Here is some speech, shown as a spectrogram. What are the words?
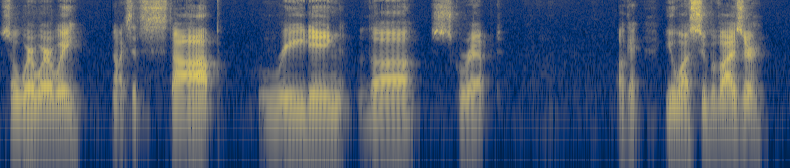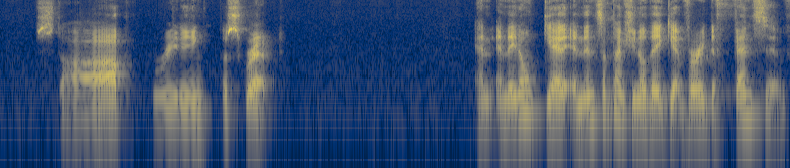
So where were we? No, I said, stop reading the script. Okay. You want a supervisor? Stop reading the script. And and they don't get it. And then sometimes, you know, they get very defensive.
